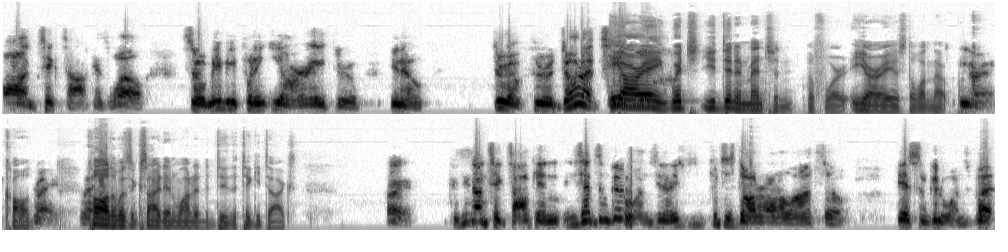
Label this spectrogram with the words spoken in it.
on TikTok as well. So maybe putting ERA through, you know, through a through a donut table. ERA, which you didn't mention before, ERA is the one that ERA. called Right. Right. called and was excited and wanted to do the Tiki Talks. Right. Because he's on TikTok and he's had some good ones. You know, he puts his daughter on a lot, so he has some good ones. But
